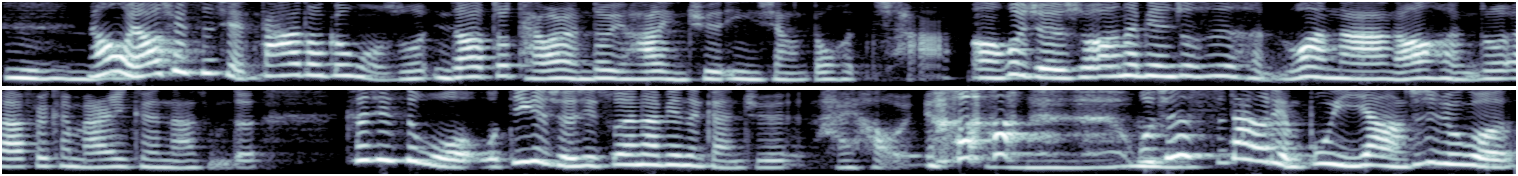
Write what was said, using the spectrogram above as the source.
嗯，然后我要去之前，大家都跟我说，你知道，就台湾人对于哈林区的印象都很差，嗯，会觉得说啊那边就是很乱啊，然后很多 African American 啊什么的。可其实我我第一个学期坐在那边的感觉还好诶、嗯、我觉得时代有点不一样，就是如果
